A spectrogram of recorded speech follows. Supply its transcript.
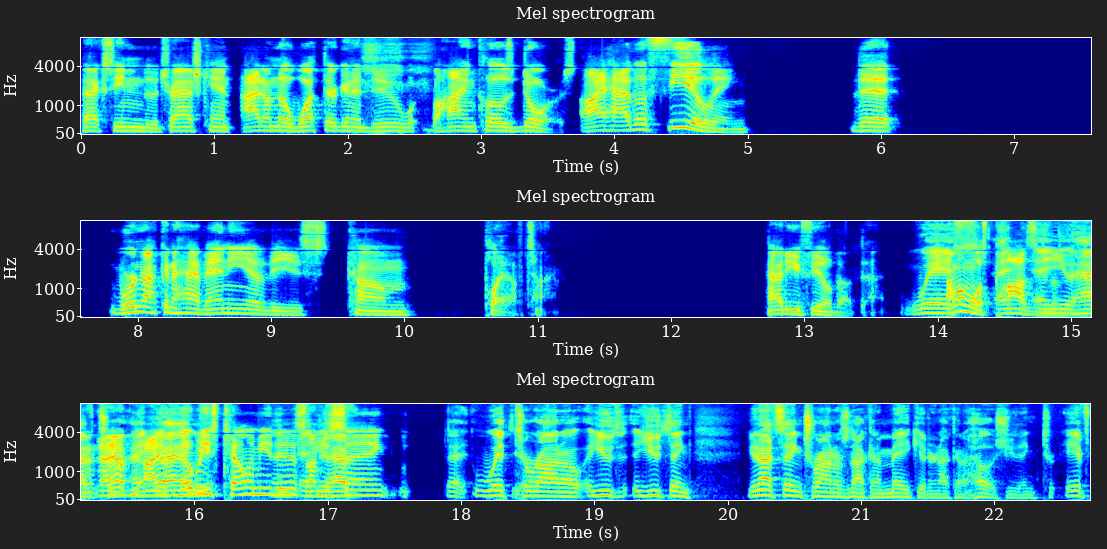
vaccine into the trash can. I don't know what they're going to do behind closed doors. I have a feeling that we're not going to have any of these come playoff time. How do you feel about that? With I'm almost positive. and, of you have, And I have, and I have- have- nobody's telling me this. and I'm just have- saying with Yeah. Toronto. You you think you're not saying Toronto's not going to make it or not going to host. You think if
